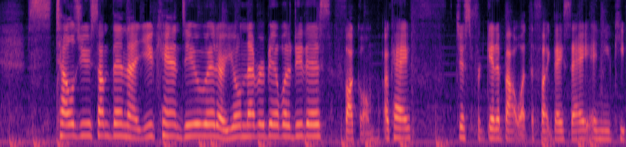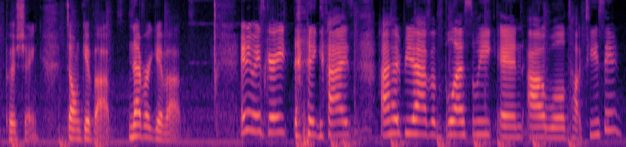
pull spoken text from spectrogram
tells you something that you can't do it or you'll never be able to do this, fuck them, okay? Just forget about what the fuck they say and you keep pushing. Don't give up. Never give up. Anyways, great. Guys, I hope you have a blessed week and I will talk to you soon.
